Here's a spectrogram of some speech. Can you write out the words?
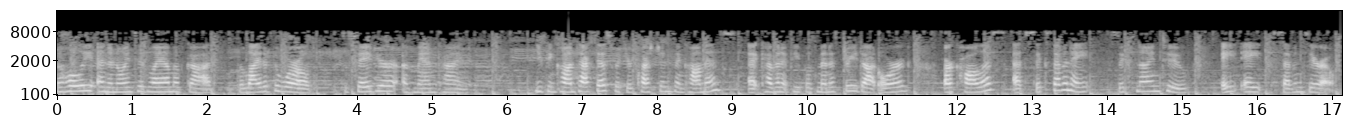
the holy and anointed Lamb of God, the light of the world, the Savior of mankind. You can contact us with your questions and comments at covenantpeoplesministry.org or call us at 678-692-8870.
